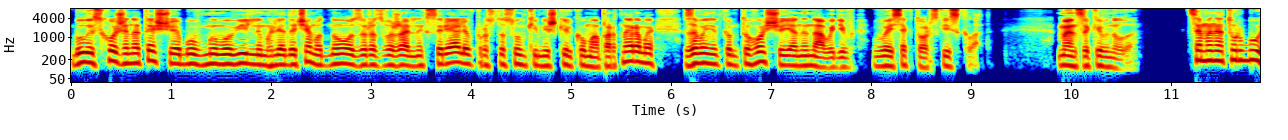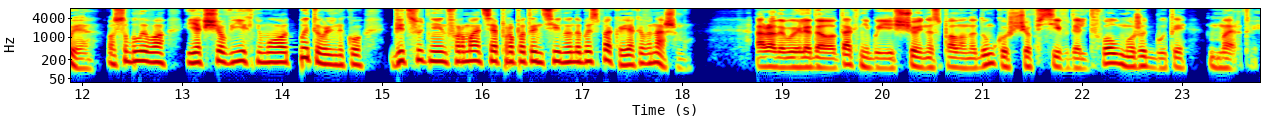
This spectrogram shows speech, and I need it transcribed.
були схожі на те, що я був мимовільним глядачем одного з розважальних серіалів про стосунки між кількома партнерами, за винятком того, що я ненавидів весь акторський склад. Менса кивнула. Це мене турбує, особливо якщо в їхньому опитувальнику відсутня інформація про потенційну небезпеку, як і в нашому. А рада виглядала так, ніби їй щойно спала на думку, що всі в Дельтфол можуть бути мертві.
